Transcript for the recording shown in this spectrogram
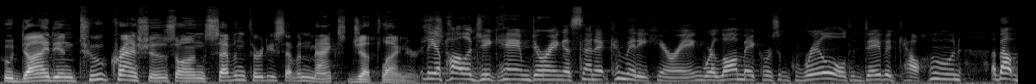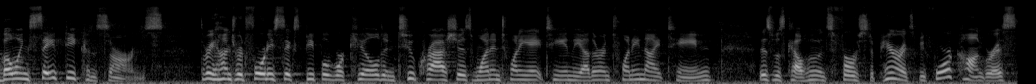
who died in two crashes on 737 MAX jetliners. The apology came during a Senate committee hearing where lawmakers grilled David Calhoun about Boeing's safety concerns. 346 people were killed in two crashes, one in 2018, the other in 2019. This was Calhoun's first appearance before Congress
